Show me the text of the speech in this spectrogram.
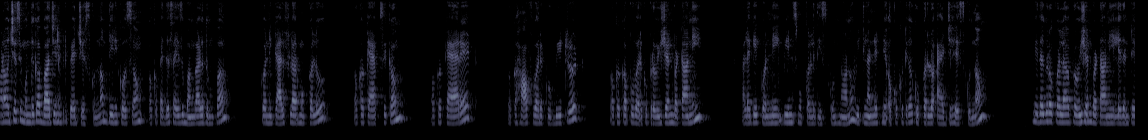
మనం వచ్చేసి ముందుగా బాజీని ప్రిపేర్ చేసుకుందాం. దీనికోసం ఒక పెద్ద సైజు బంగాళదుంప కొన్ని క్యాలిఫ్లవర్ ముక్కలు ఒక క్యాప్సికమ్ ఒక క్యారెట్ ఒక హాఫ్ వరకు బీట్రూట్ ఒక కప్పు వరకు ప్రొవిజన్ బఠానీ అలాగే కొన్ని బీన్స్ ముక్కల్ని తీసుకుంటున్నాను. వీటిలన్నిటిని ఒక్కొక్కటిగా కుక్కర్లో యాడ్ చేసుకుందాం మీ దగ్గర ఒకవేళ ప్రొవిజన్ బఠానీ లేదంటే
